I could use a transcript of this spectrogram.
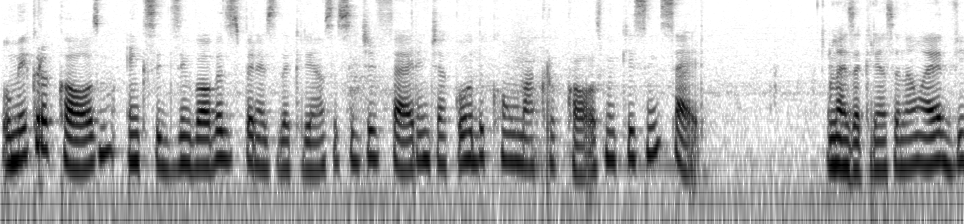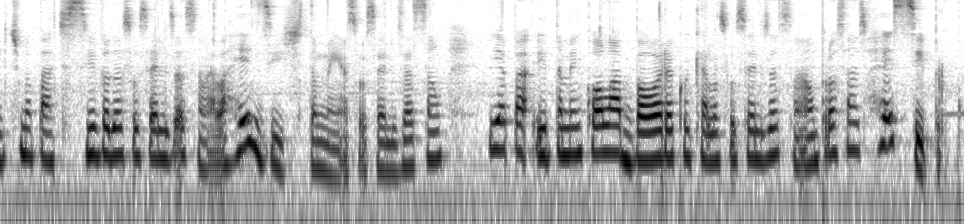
O microcosmo, em que se desenvolve as experiências da criança, se diferem de acordo com o macrocosmo que se insere. Mas a criança não é vítima passiva da socialização, ela resiste também à socialização e, a, e também colabora com aquela socialização. É um processo recíproco.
